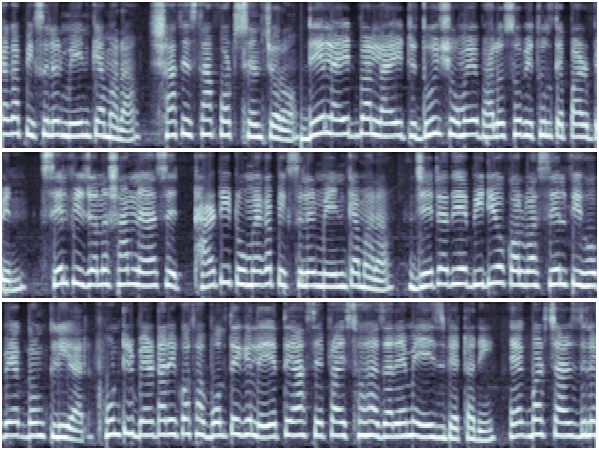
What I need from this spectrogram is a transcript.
মেগাপিক্সেলের মেইন ক্যামেরা, সাথে সাপোর্ট সেন্সরও ডে লাইট বা লাইট দুই সময়ে ভালো ছবি তুলতে পারবেন। সেলফির জন্য সামনে আছে থার্টি টু মেগাপিক্সেলের মেইন ক্যামেরা যেটা দিয়ে ভিডিও কল বা সেলফি হবে একদম ক্লিয়ার ফোনটির ব্যাটারির কথা বলতে গেলে এতে আছে প্রায় ছয় হাজার এমএএইচ ব্যাটারি। একবার চার্জ দিলে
